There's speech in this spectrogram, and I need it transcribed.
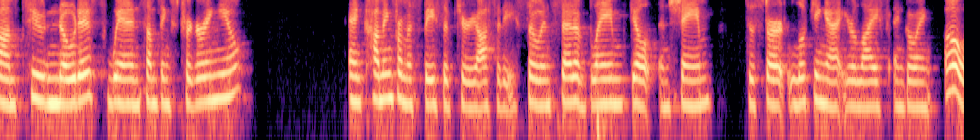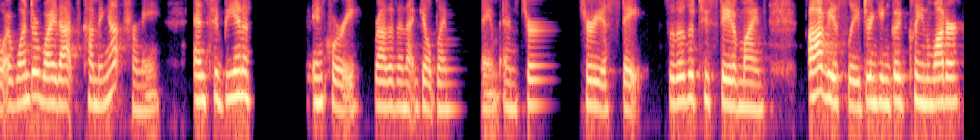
um, to notice when something's triggering you and coming from a space of curiosity. So instead of blame guilt and shame to start looking at your life and going oh i wonder why that's coming up for me and to be in a inquiry rather than that guilt blame shame and curious state. So those are two state of minds. Obviously drinking good clean water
